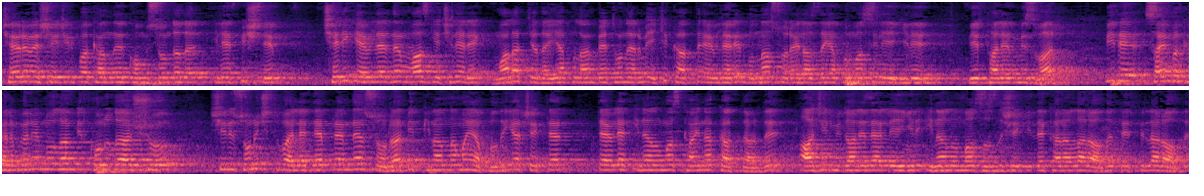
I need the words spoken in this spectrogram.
Çevre ve Şehircilik Bakanlığı komisyonda da iletmiştim. Çelik evlerden vazgeçilerek Malatya'da yapılan betonarme iki katlı evlerin bundan sonra Elazığ'da yapılması ile ilgili bir talebimiz var. Bir de Sayın Bakanım önemli olan bir konu daha şu. Şimdi sonuç itibariyle depremden sonra bir planlama yapıldı. Gerçekten devlet inanılmaz kaynak aktardı. Acil müdahalelerle ilgili inanılmaz hızlı şekilde kararlar aldı, tedbirler aldı.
